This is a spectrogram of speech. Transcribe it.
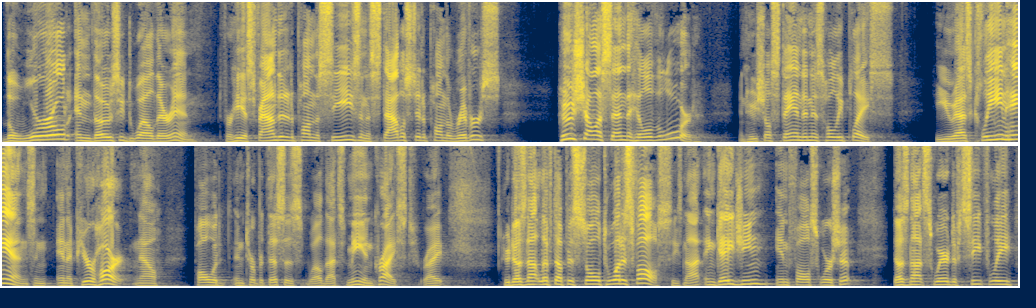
the world and those who dwell therein. For he has founded it upon the seas and established it upon the rivers. Who shall ascend the hill of the Lord? And who shall stand in his holy place? He who has clean hands and, and a pure heart. Now, Paul would interpret this as, well, that's me in Christ, right? Who does not lift up his soul to what is false. He's not engaging in false worship, does not swear deceitfully.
